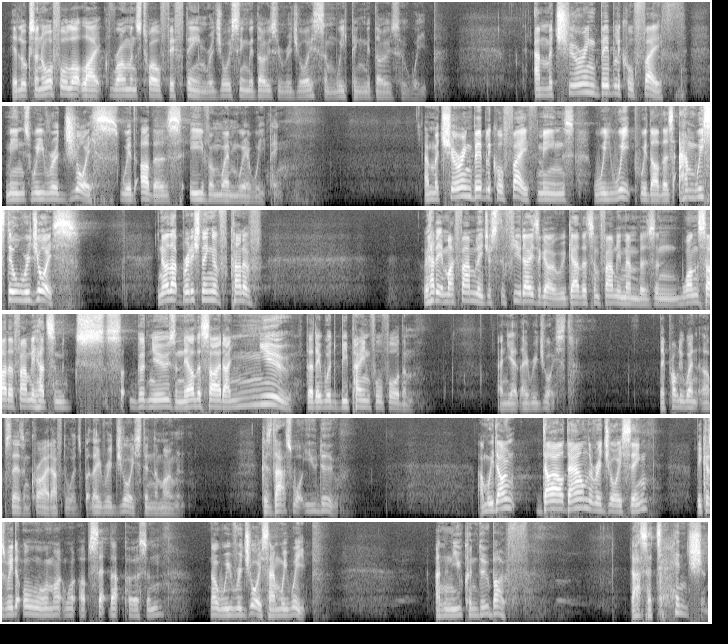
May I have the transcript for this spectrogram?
It looks an awful lot like Romans 12:15, rejoicing with those who rejoice and weeping with those who weep. And maturing biblical faith means we rejoice with others even when we're weeping. And maturing biblical faith means we weep with others and we still rejoice. You know that British thing of kind of we had it in my family just a few days ago. We gathered some family members, and one side of the family had some good news, and the other side, I knew that it would be painful for them. And yet they rejoiced. They probably went upstairs and cried afterwards, but they rejoiced in the moment. Because that's what you do. And we don't dial down the rejoicing because oh, we, oh, I might upset that person. No, we rejoice and we weep. And you can do both. That's a tension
